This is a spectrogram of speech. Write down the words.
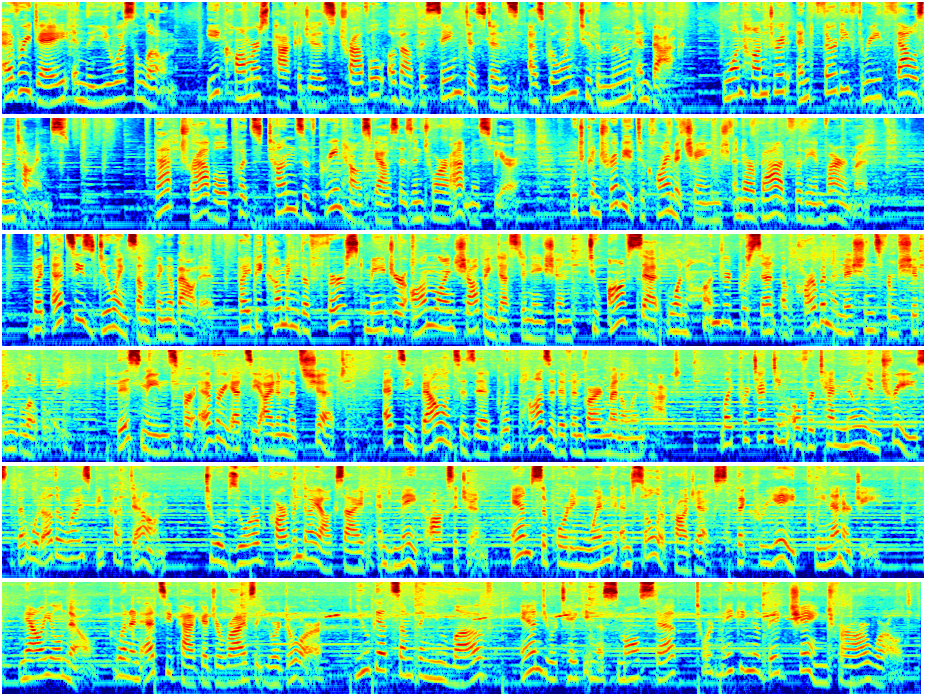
Every day in the US alone, e commerce packages travel about the same distance as going to the moon and back 133,000 times. That travel puts tons of greenhouse gases into our atmosphere, which contribute to climate change and are bad for the environment. But Etsy's doing something about it by becoming the first major online shopping destination to offset 100% of carbon emissions from shipping globally. This means for every Etsy item that's shipped, Etsy balances it with positive environmental impact, like protecting over 10 million trees that would otherwise be cut down to absorb carbon dioxide and make oxygen, and supporting wind and solar projects that create clean energy. Now you'll know when an Etsy package arrives at your door, you get something you love and you're taking a small step toward making a big change for our world.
